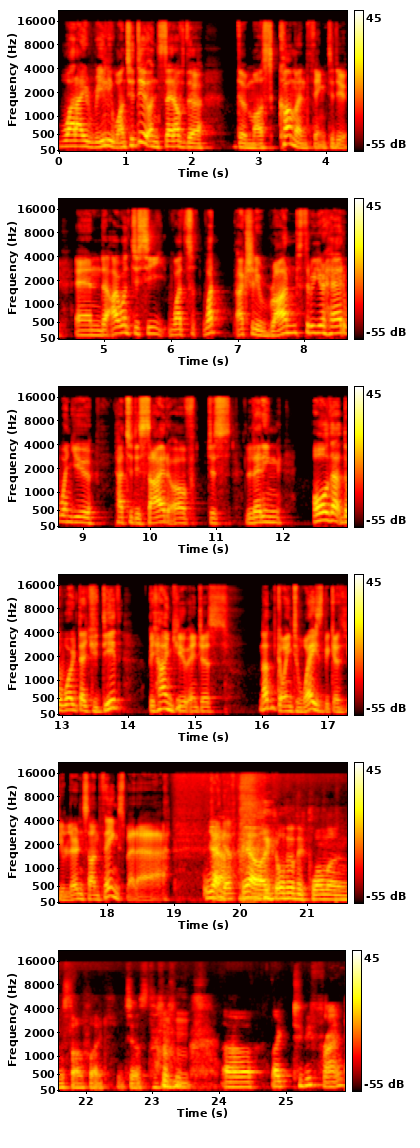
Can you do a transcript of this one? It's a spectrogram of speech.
what i really want to do instead of the the most common thing to do. And i want to see what what actually run through your head when you had to decide of just letting all that the work that you did behind you and just not going to waste because you learned some things, but uh, yeah. kind of. yeah like all the diploma and stuff like just uh like to be frank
